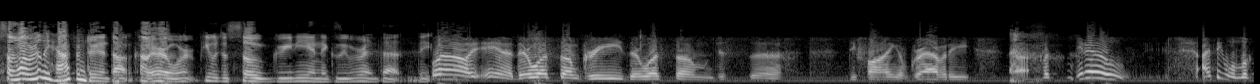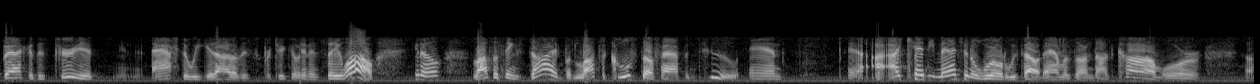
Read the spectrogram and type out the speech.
So what really happened during the dot com era? Were people just so greedy and exuberant that they? Well, yeah, there was some greed. There was some just uh, defying of gravity. Uh, but you know, I think we'll look back at this period after we get out of this particular and say, wow, you know, lots of things died, but lots of cool stuff happened too. And I, I can't imagine a world without Amazon.com or uh,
